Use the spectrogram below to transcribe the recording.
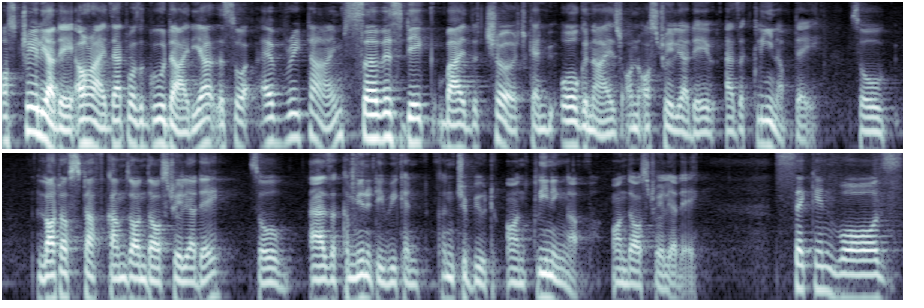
Australia Day. All right, that was a good idea. So every time, service day by the church can be organized on Australia Day as a cleanup day. So a lot of stuff comes on the Australia Day. So as a community, we can contribute on cleaning up on the Australia Day. Second was,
